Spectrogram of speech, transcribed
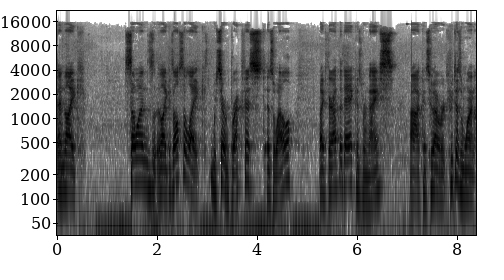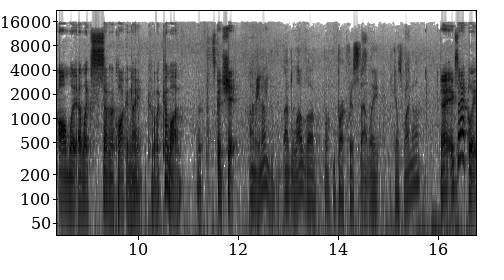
and like, someone's like, it's also like we serve breakfast as well, like throughout the day because we're nice. Because whoever who doesn't want an omelet at like seven o'clock at night? Like, come on, that's good shit. I mean, I'd, I'd love a br- breakfast that late because why not? Yeah, exactly.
